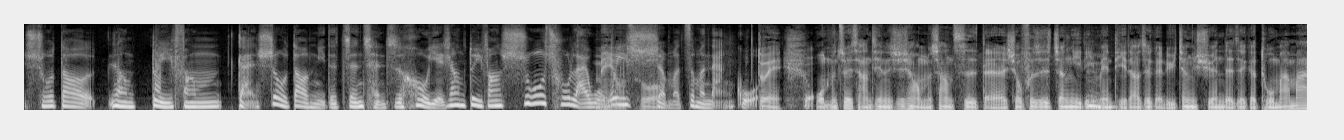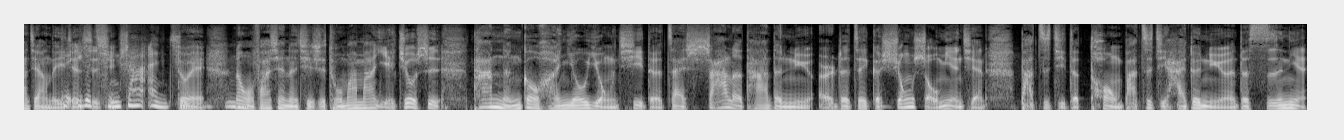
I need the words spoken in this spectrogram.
说到让对方感受到你的真诚之后，也让对方说出来我为什么这么难过。对我们最常见的，就像我们上次的修复式争议里面提到这个吕正轩的这个涂妈妈这样的一件事情，情杀案件。对，那我发现呢，其实涂妈妈也就是她能够很有勇气的在杀了她的女儿的这个凶。手面前，把自己的痛，把自己还对女儿的思念，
